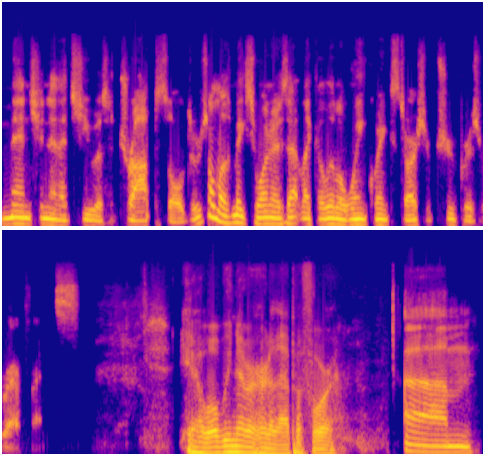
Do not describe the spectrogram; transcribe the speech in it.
mentioned, and that she was a drop soldier, which almost makes you wonder is that like a little wink wink Starship Troopers reference? Yeah, well, we never heard of that before. Um,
